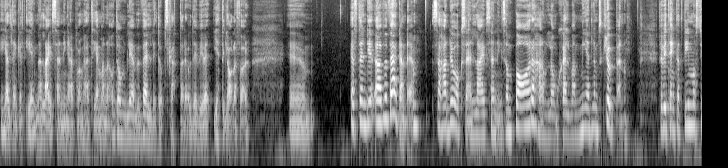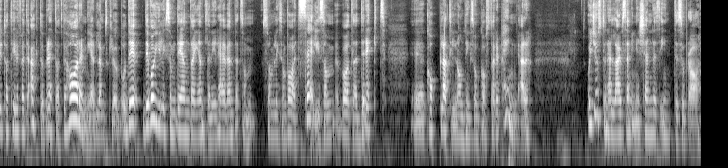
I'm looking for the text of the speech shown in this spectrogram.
helt enkelt egna livesändningar på de här temana och de blev väldigt uppskattade och det är vi jätteglada för. Ehm, efter en del övervägande så hade vi också en livesändning som bara handlade om själva medlemsklubben. För vi tänkte att vi måste ju ta tillfället i akt och berätta att vi har en medlemsklubb och det, det var ju liksom det enda egentligen i det här eventet som, som liksom var ett sälj som var direkt eh, kopplat till någonting som kostade pengar. Och just den här livesändningen kändes inte så bra.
